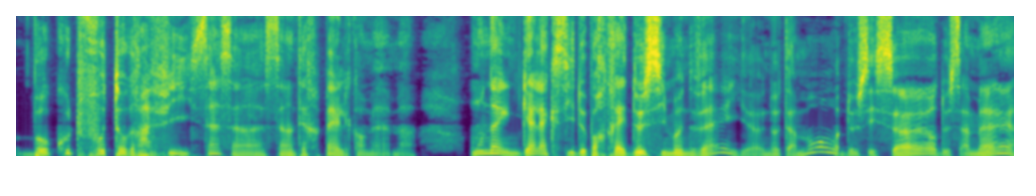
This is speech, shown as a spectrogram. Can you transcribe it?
Beaucoup de photographies, ça, ça, ça interpelle quand même on a une galaxie de portraits de Simone Veil, euh, notamment, de ses sœurs, de sa mère.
